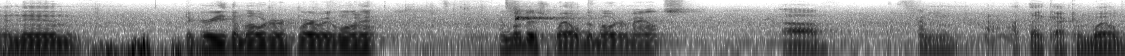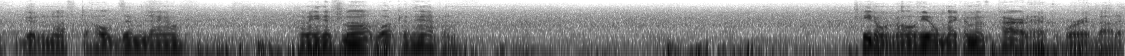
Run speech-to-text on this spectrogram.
and then degree the motor where we want it and we'll just weld the motor mounts uh, I mean I think I can weld good enough to hold them down I mean if not what can happen He don't know. He don't make enough power to have to worry about it.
